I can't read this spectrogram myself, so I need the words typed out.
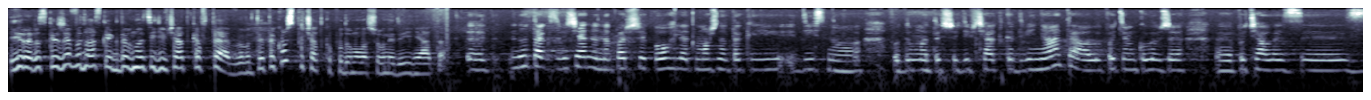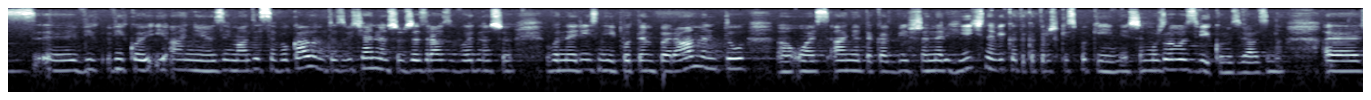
Іра, розкажи, будь ласка, як давно ці дівчатка в тебе? Ти також спочатку подумала, що вони двійнята. Е, Ну так, звичайно, на перший погляд можна так і дійсно подумати, що дівчатка двійнята, але потім, коли вже е, почали з, з Вікою і Анією займатися вокалом, то звичайно, що вже зразу видно, що вони різні і по темпераменту. Ось Аня така більш енергічна, Віка така трошки спокійніша, можливо, з віком зв'язано. Е,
